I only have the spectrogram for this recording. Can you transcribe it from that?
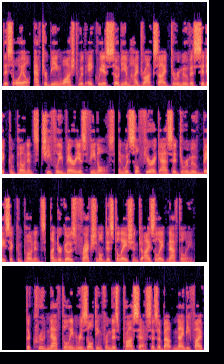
This oil, after being washed with aqueous sodium hydroxide to remove acidic components chiefly various phenols, and with sulfuric acid to remove basic components, undergoes fractional distillation to isolate naphthalene. The crude naphthalene resulting from this process is about 95%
